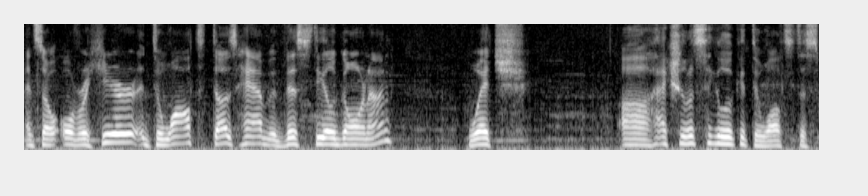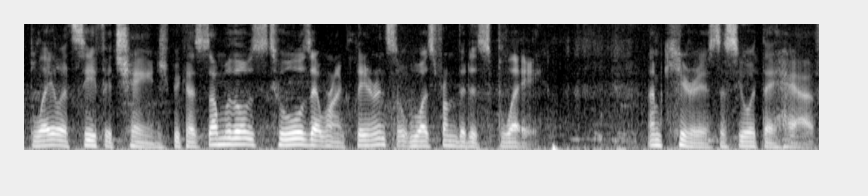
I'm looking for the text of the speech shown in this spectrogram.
And so over here, DeWalt does have this deal going on, which uh, actually, let's take a look at DeWalt's display. Let's see if it changed because some of those tools that were on clearance was from the display. I'm curious to see what they have.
